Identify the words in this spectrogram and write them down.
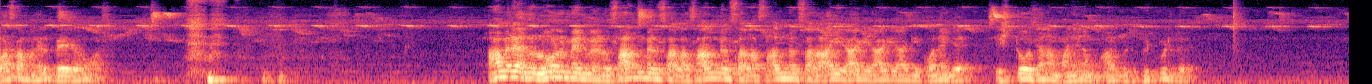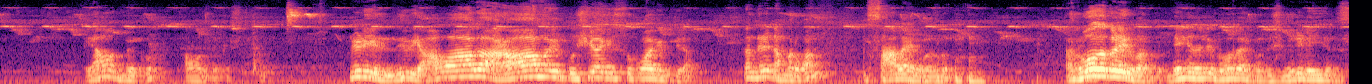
ವಾಸ ಮನೇಲಿ ಬೇರೆ ವಾಸ. ಆಮೇಲೆ ಅದು ಲೋನ್ ಮೇಲೆ ಮೇಲೆ, ಸಾಲದ ಮೇಲೆ ಸಾಲ, ಸಾಲದ ಮೇಲೆ ಸಾಲ, ಸಾಲದ ಮೇಲೆ ಸಾಲ, ಆಗಿ ಆಗಿ ಆಗಿ ಆಗಿ ಕೊನೆಗೆ ಎಷ್ಟೋ ಜನ ಮನೇನ ಮಾರ್ಬಿಟ್ಟು ಬಿಟ್ಬಿಡ್ತಾರೆ. ಯಾವಾಗ ಬೇಕು, ಅವಾಗ ಬೇಕಷ್ಟೆ. ನೀಡಿ, ನೀವು ಯಾವಾಗ ಆರಾಮಾಗಿ ಖುಷಿಯಾಗಿ ಸುಖವಾಗಿರ್ತೀರ? ಅಂದರೆ ನಂಬರ್ ಒನ್ ಸಾಲ ಇರಬಾರ್ದು. ರೋಗಗಳಿರಬಾರ್ದು. ದೇಹದಲ್ಲಿ ರೋಗ ಇರ್ಬೋದು ಇಟ್ಸ್ ವೆರಿ ಡೇಂಜರಸ್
